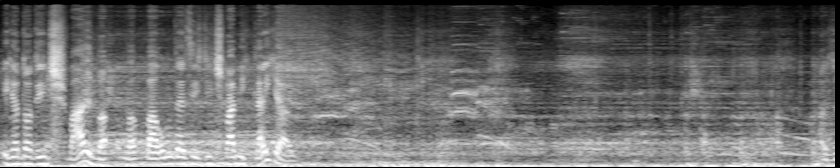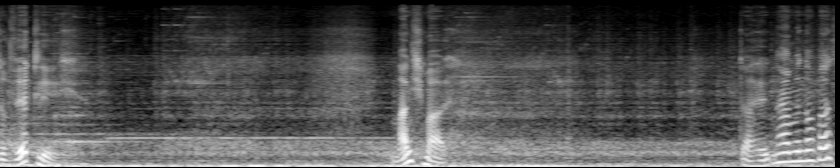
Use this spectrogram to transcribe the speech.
Ich hab doch den Schwall. Wa wa warum setze ich den Schwall nicht gleich ein? Also wirklich. Manchmal. Da hinten haben wir noch was.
